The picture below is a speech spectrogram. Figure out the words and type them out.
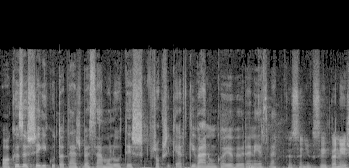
a közösségi kutatás beszámolót, és sok sikert kívánunk a jövőre nézve. Köszönjük szépen, és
